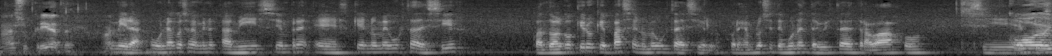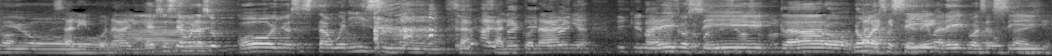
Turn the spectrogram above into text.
No, suscríbete. Vale. Mira, una cosa que a mí, a mí siempre es que no me gusta decir, cuando algo quiero que pase, no me gusta decirlo. Por ejemplo, si tengo una entrevista de trabajo, si empiezo Coño. salir con alguien, Eso sí es buena su... Coño, esa está buenísima. sa- salir con que- alguien, y que no marico, sí, no, claro. No, para eso sí, marico, eso sí.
